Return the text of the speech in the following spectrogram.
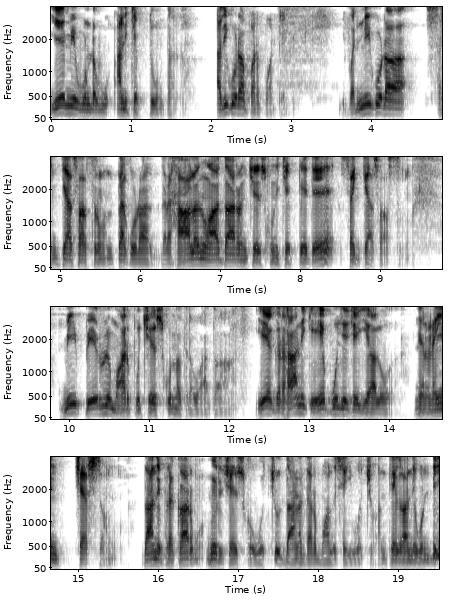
ఏమీ ఉండవు అని చెప్తూ ఉంటారు. అది కూడా పొరపాటే. ఇవన్నీ కూడా సంఖ్యాశాస్త్రం అంతా కూడా గ్రహాలను ఆధారం చేసుకుని చెప్పేదే సంఖ్యాశాస్త్రం. మీ పేరుని మార్పు చేసుకున్న తర్వాత ఏ గ్రహానికి ఏ పూజ చేయాలో నిర్ణయం చేస్తాము. దాని ప్రకారం మీరు చేసుకోవచ్చు దాన ధర్మాలు చేయవచ్చు. అంతేకానివ్వండి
